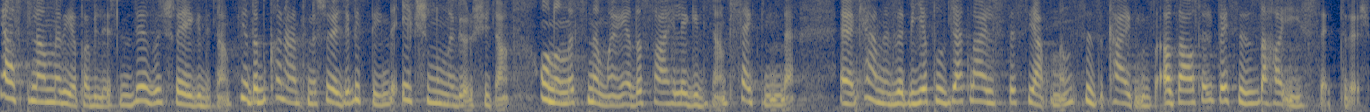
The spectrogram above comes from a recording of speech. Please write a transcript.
Yaz planları yapabilirsiniz. Yazın şuraya gideceğim. Ya da bu karantina süreci bittiğinde ilk şununla görüşeceğim. Onunla sinemaya ya da sahile gideceğim şeklinde e, kendinize bir yapılacaklar listesi yapmanız sizi kaygınızı azaltır ve sizi daha iyi hissettirir.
